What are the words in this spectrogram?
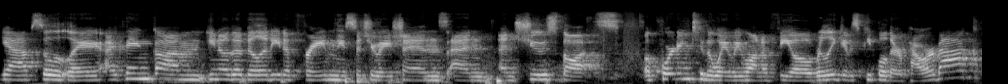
Yeah, absolutely. I think um, you know the ability to frame these situations and and choose thoughts according to the way we want to feel really gives people their power back.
